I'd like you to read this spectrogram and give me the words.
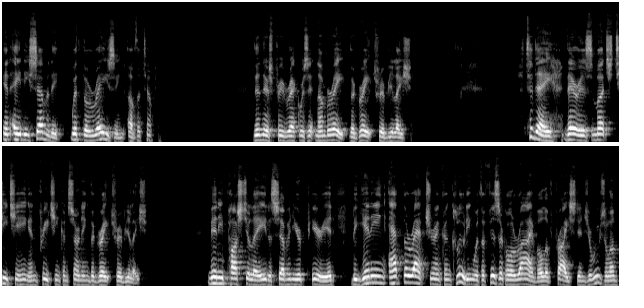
in AD 70 with the razing of the temple. Then there's prerequisite number eight, the Great Tribulation. Today, there is much teaching and preaching concerning the Great Tribulation. Many postulate a seven year period beginning at the rapture and concluding with the physical arrival of Christ in Jerusalem,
